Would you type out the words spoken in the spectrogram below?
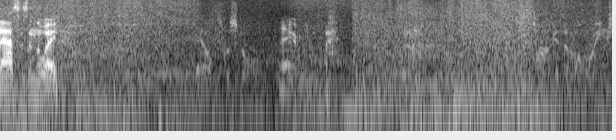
These fat asses in the way. There we go. Target the long-range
